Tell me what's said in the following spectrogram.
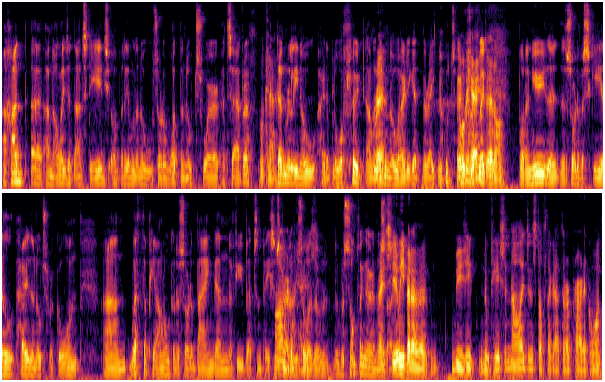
I had a, a knowledge at that stage of being able to know sort of what the notes were, etc. Okay. Didn't really know how to blow a flute, and I didn't know how to get the right notes out of a Okay. flute. Dead on. But I knew the, the sort of a scale, how the notes were going, and with the piano, got a sort of banged in a few bits and pieces to right, know. okay. So there was there was something there in the Right. start. So a wee bit of music notation knowledge and stuff like that there prior to going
